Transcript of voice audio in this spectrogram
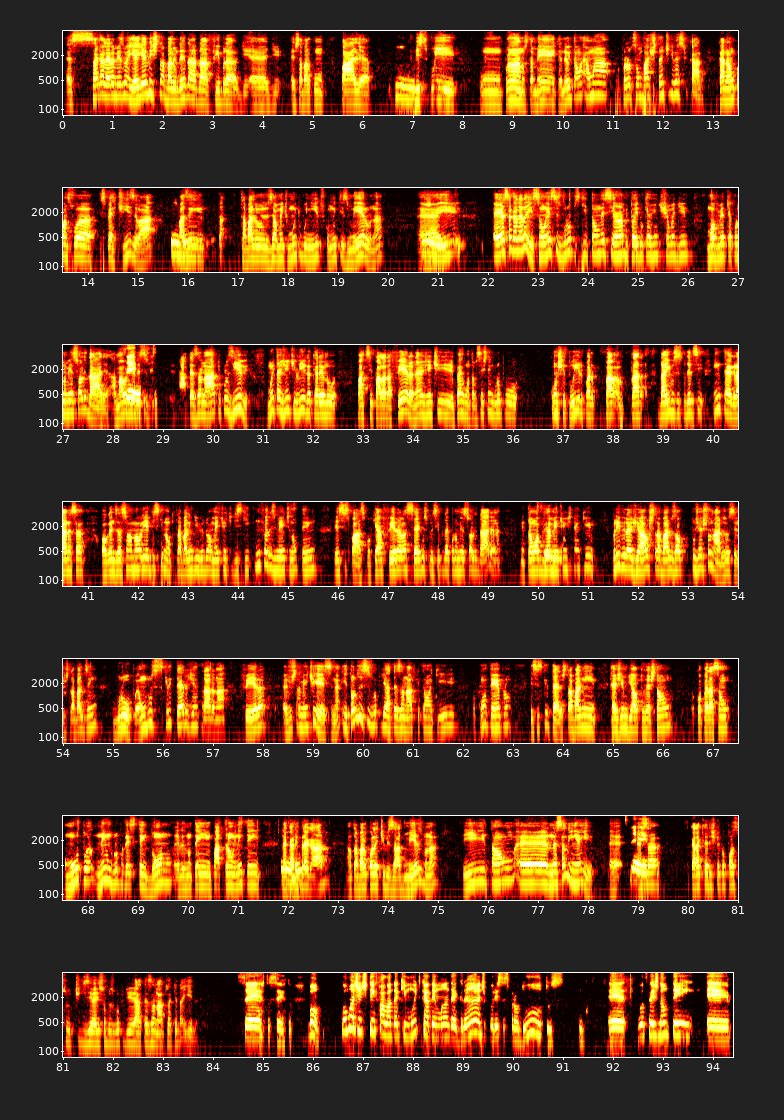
essa galera mesmo aí. Aí eles trabalham desde a da fibra, de, é, de, eles trabalham com palha, uhum. biscuit, com panos também, entendeu? Então é uma produção bastante diversificada. Cada um com a sua expertise lá, uhum. fazem tra trabalhos realmente muito bonitos, com muito esmero, né? É, uhum. E é essa galera aí, são esses grupos que estão nesse âmbito aí do que a gente chama de movimento de economia solidária. A maioria desses grupos artesanato, inclusive, muita gente liga querendo participar lá da feira, né? A gente pergunta: vocês têm grupo constituído para, para, para daí vocês poderem se integrar nessa organização? A maioria diz que não, que trabalha individualmente. A gente diz que, infelizmente, não tem esse espaço, porque a feira ela segue os princípios da economia solidária, né? Então, obviamente, Sim. a gente tem que privilegiar os trabalhos autogestionários, ou seja, os trabalhos em grupo. É um dos critérios de entrada na feira, é justamente esse, né? E todos esses grupos de artesanato que estão aqui contemplam esses critérios. Trabalham em regime de autogestão, cooperação mútua, nenhum grupo desse tem dono, eles não têm patrão e nem tem, né, cara, uhum. empregado. É um trabalho coletivizado mesmo, né? E então, é nessa linha aí. É essa característica que eu posso te dizer aí sobre os grupos de artesanatos aqui da ilha. Certo, certo. Bom, como a gente tem falado aqui muito que a demanda é grande por esses produtos, é, vocês não têm é,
